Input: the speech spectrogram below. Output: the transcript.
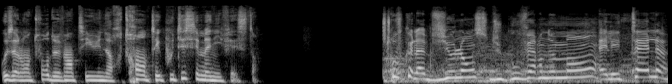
aux alentours de 21h30. Écoutez ces manifestants. Je trouve que la violence du gouvernement, elle est telle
